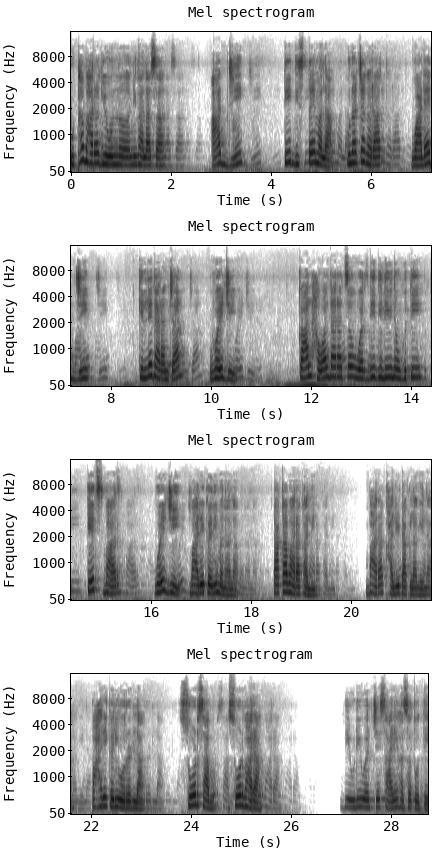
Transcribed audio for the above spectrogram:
कुठं भार घेऊन निघाला असा आज जी ते दिसतंय मला कुणाच्या घरात? वाड्यात जी किल्लेदारांच्या वय जी. काल हवालदाराचं वर्दी दिली नव्हती तेच भार वयजी भारेकरी म्हणाला टाका भारा खाली भारा खाली टाकला गेला. पहारेकरी ओरडला. सोड साब सोड भारा. देवडीवरचे सारे हसत होते.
